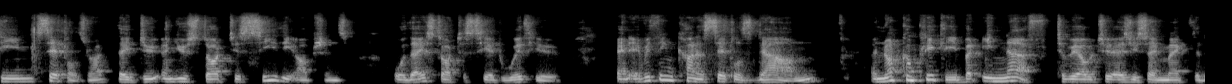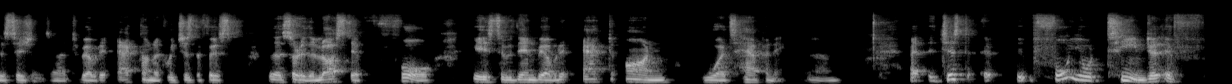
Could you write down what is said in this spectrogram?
team settles. Right, they do, and you start to see the options, or they start to see it with you, and everything kind of settles down and not completely, but enough to be able to, as you say, make the decisions, uh, to be able to act on it, which is the first, uh, sorry, the last step four is to then be able to act on what's happening. Um, just uh, for your team, if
